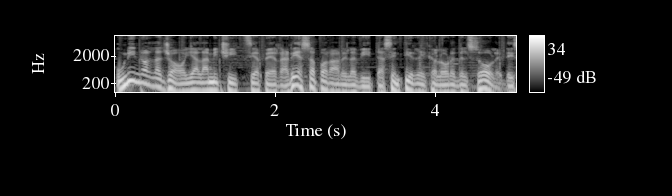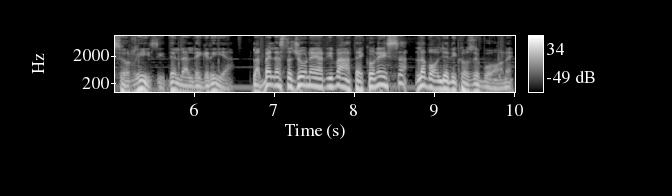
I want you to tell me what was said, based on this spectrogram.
Un inno alla gioia, all'amicizia per riassaporare la vita, sentire il calore del sole, dei sorrisi, dell'allegria. La bella stagione è arrivata e con essa la voglia di cose buone,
